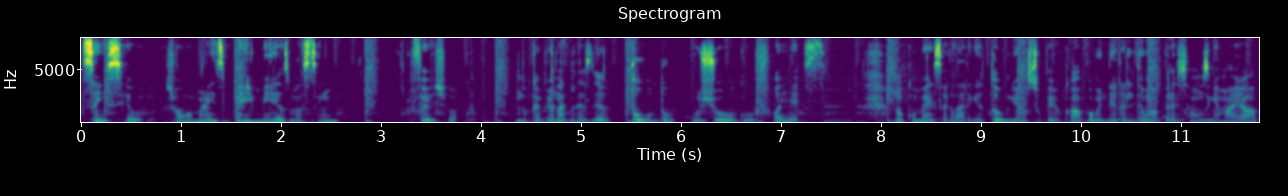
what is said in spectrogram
sem ser, jogou mais bem mesmo assim. Foi o jogo. No Campeonato Brasileiro, todo o jogo foi esse. No começo, a galera gritou ganhar a Supercopa, o Mineiro ele deu uma pressãozinha maior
